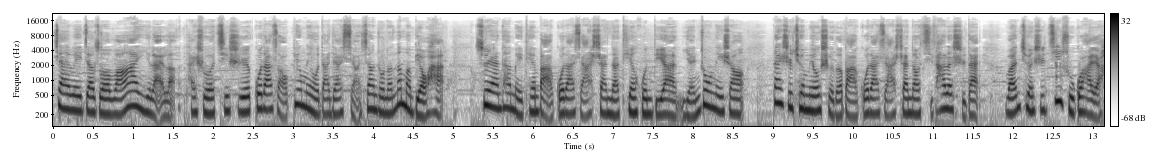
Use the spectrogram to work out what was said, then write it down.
下一位叫做王阿姨来了，她说，其实郭大嫂并没有大家想象中的那么彪悍，虽然他每天把郭大侠扇得天昏地暗，严重内伤。但是却没有舍得把郭大侠删到其他的时代，完全是技术挂呀！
